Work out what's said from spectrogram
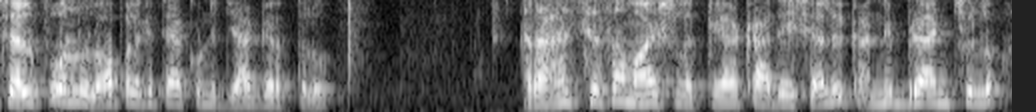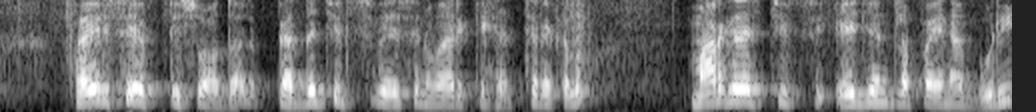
సెల్ ఫోన్లు లోపలికి తేకుండా జాగ్రత్తలు. రహస్య సమావేశంలో కీలక ఆదేశాలు ఇక అన్ని బ్రాంచుల్లో ఫైర్ సేఫ్టీ సోదాలు. పెద్ద చిట్స్ వేసిన వారికి హెచ్చరికలు. మార్గదర్శి చిట్స్ ఏజెంట్ల పైన గురి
